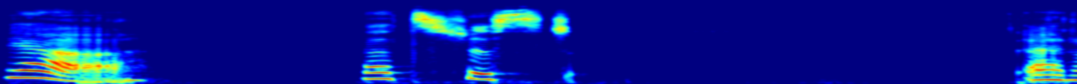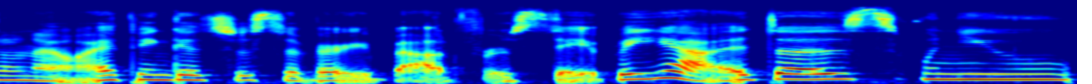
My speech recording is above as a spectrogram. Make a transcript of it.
Yeah. That's just I don't know. I think it's just a very bad first date. But yeah, it does when you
